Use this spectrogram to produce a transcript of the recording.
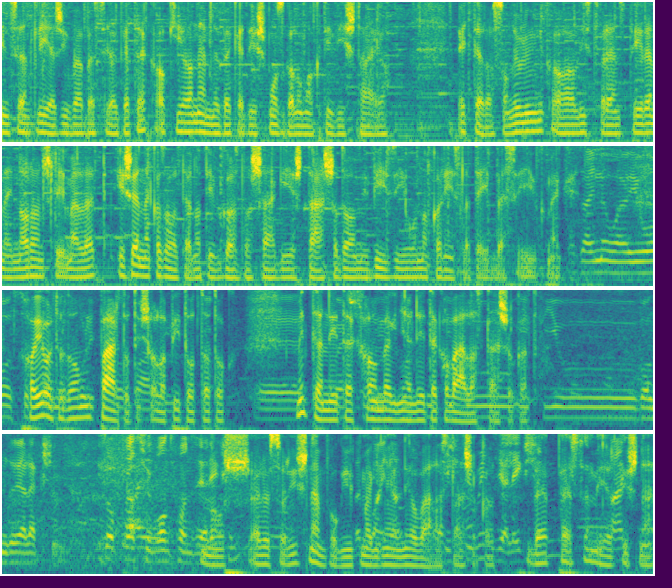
Vincent Liezsivel beszélgetek, aki a Nem Növekedés mozgalom aktivistája. Egy teraszon ülünk a Liszt Ferenc téren egy narancslé mellett, és ennek az alternatív gazdasági és társadalmi víziónak a részleteit beszéljük meg. Ha jól tudom, pártot is alapítottatok. Mit tennétek, ha megnyernétek a választásokat? Nos, először is nem fogjuk megnyerni a választásokat, de persze miért is ne?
